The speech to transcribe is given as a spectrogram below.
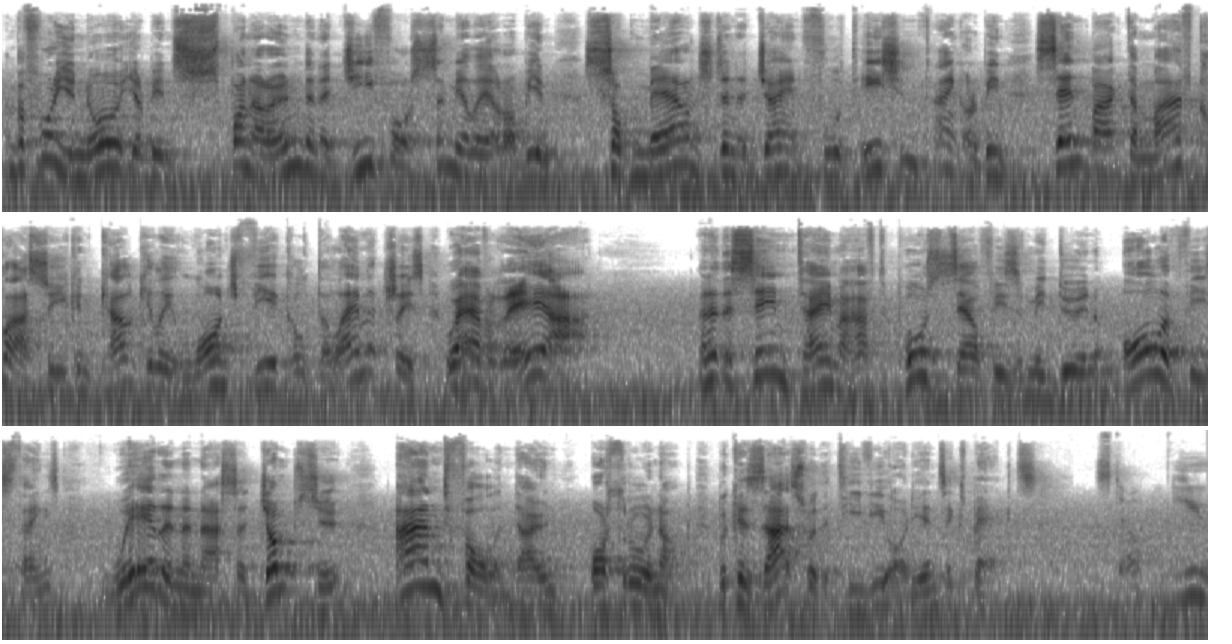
And before you know it, you're being spun around in a G Force simulator or being submerged in a giant flotation tank or being sent back to math class so you can calculate launch vehicle telemetries, wherever they are. And at the same time, I have to post selfies of me doing all of these things, wearing a NASA jumpsuit and falling down or throwing up, because that's what the TV audience expects. Still, you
